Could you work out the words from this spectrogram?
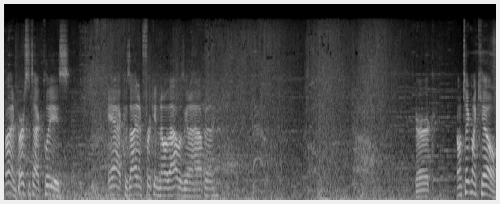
Fine, burst attack, please. Yeah, because I didn't freaking know that was gonna happen. Jerk. Don't take my kill.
